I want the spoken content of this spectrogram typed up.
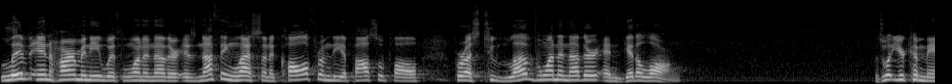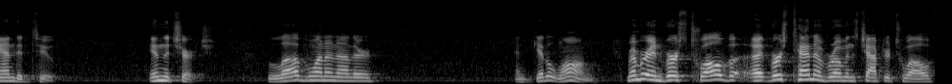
live in harmony with one another, is nothing less than a call from the Apostle Paul for us to love one another and get along. It's what you're commanded to in the church. Love one another and get along. Remember in verse 12, uh, verse 10 of Romans chapter 12,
